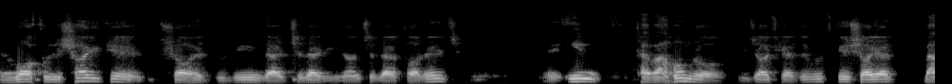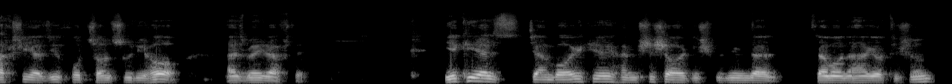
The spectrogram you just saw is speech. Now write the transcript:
واکنش هایی که شاهد بودیم در چه در ایران چه در خارج این توهم رو ایجاد کرده بود که شاید بخشی از این خودسانسوری ها از بین رفته. یکی از جنبه هایی که همیشه شاهدش بودیم در زمان حیاتشون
